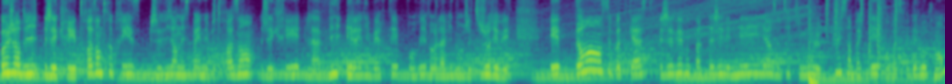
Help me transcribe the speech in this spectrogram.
Aujourd'hui, j'ai créé trois entreprises, je vis en Espagne depuis trois ans, j'ai créé la vie et la liberté pour vivre la vie dont j'ai toujours rêvé. Et dans ce podcast, je vais vous partager les meilleurs outils qui m'ont le plus impacté pour votre développement,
